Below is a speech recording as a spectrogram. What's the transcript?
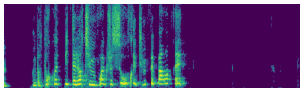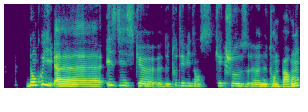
Pourquoi depuis tout à l'heure tu me vois que je souffre et tu me fais pas rentrer? Donc oui, euh, ils se disent que de toute évidence, quelque chose euh, ne tourne pas rond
